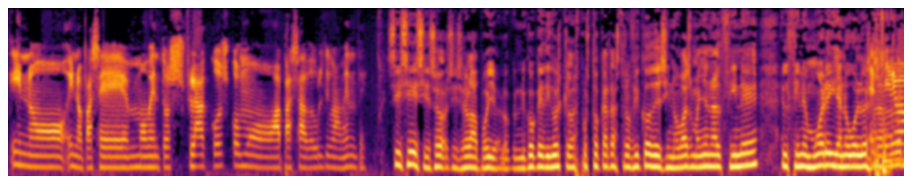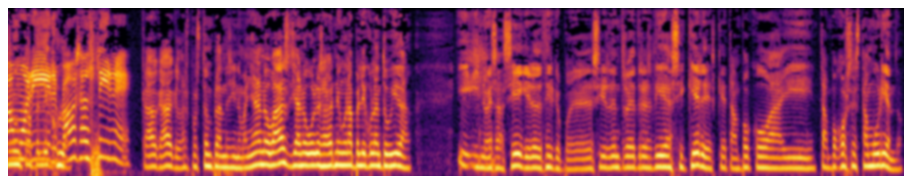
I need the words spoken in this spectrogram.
y no, y no pase momentos flacos como ha pasado últimamente. Sí, sí, sí, eso, sí, eso lo apoyo. Lo único que digo es que lo has puesto catastrófico de si no vas mañana al cine, el cine muere y ya no vuelves El a cine ver va a nunca morir, película. vamos al cine. Claro, claro, que lo has puesto en plan de si no mañana no vas, ya no vuelves a ver ninguna película en tu vida. Y, y no es así, quiero decir que puedes ir dentro de tres días si quieres, que tampoco hay, tampoco se está muriendo.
